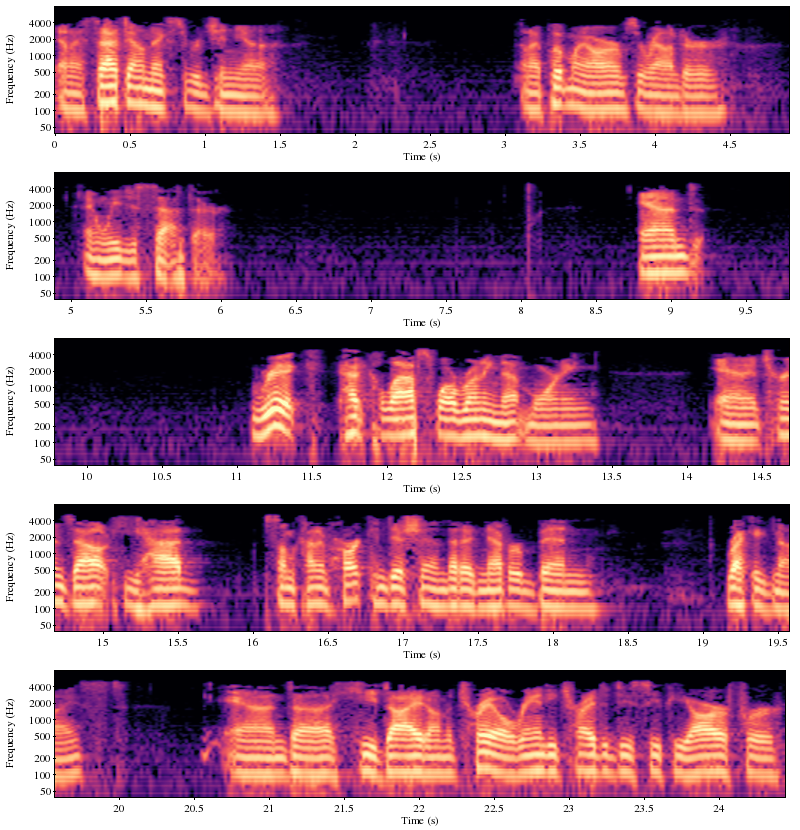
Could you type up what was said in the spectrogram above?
and I sat down next to Virginia and I put my arms around her and we just sat there. And Rick had collapsed while running that morning, and it turns out he had some kind of heart condition that had never been recognized. And uh, he died on the trail. Randy tried to do CPR for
